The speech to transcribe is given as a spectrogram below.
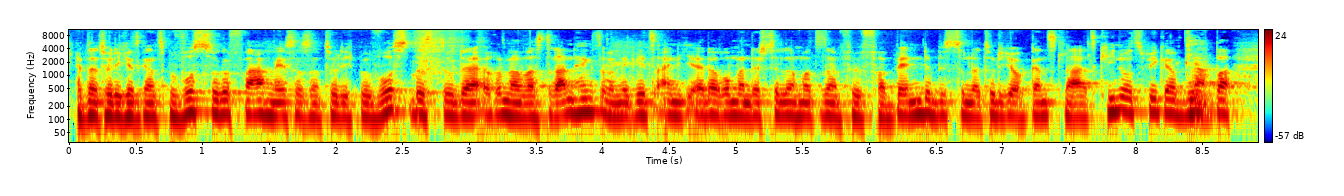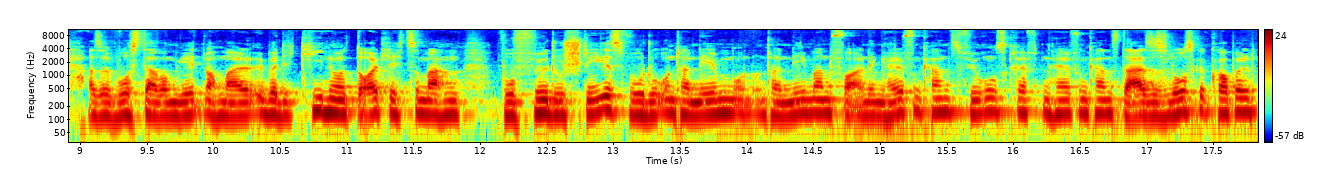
Ich habe natürlich jetzt ganz bewusst so gefragt, mir ist das natürlich bewusst, dass du da auch immer was dranhängst, aber mir geht es eigentlich eher darum, an der Stelle nochmal zu sagen, für Verbände bist du natürlich auch ganz klar als Keynote-Speaker buchbar. Also wo es darum geht, nochmal über die Keynote deutlich zu machen, wofür du stehst, wo du Unternehmen und Unternehmern vor allen Dingen helfen kannst, Führungskräften helfen kannst. Da ist es losgekoppelt.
